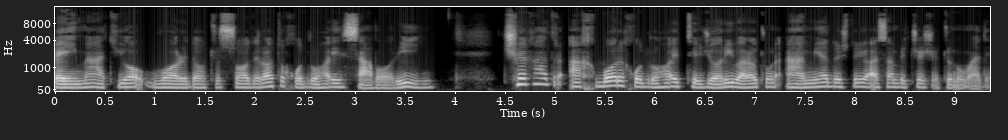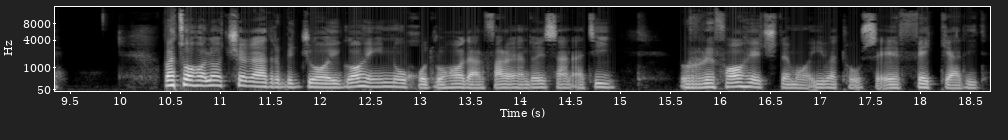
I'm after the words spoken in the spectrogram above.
قیمت یا واردات و صادرات خودروهای سواری چقدر اخبار خودروهای تجاری براتون اهمیت داشته یا اصلا به چشتون اومده؟ و تا حالا چقدر به جایگاه این نوع خودروها در فرایندهای صنعتی رفاه اجتماعی و توسعه فکر کردید.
